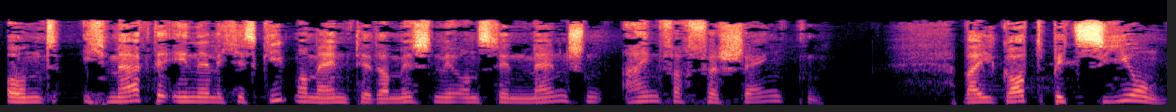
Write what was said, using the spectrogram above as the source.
Und ich merkte innerlich, es gibt Momente, da müssen wir uns den Menschen einfach verschenken, weil Gott Beziehung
